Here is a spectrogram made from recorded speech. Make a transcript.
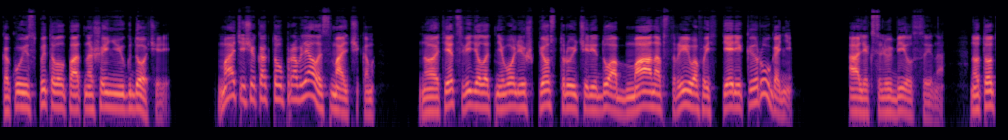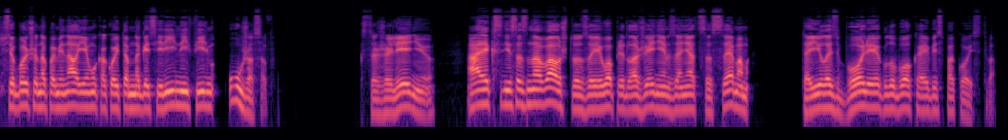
какую испытывал по отношению к дочери. Мать еще как-то управлялась с мальчиком, но отец видел от него лишь пеструю череду обманов, срывов, истерик и ругани. Алекс любил сына, но тот все больше напоминал ему какой-то многосерийный фильм ужасов. К сожалению, Алекс не сознавал, что за его предложением заняться Сэмом таилось более глубокое беспокойство.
